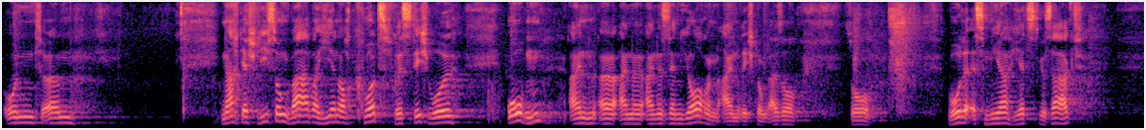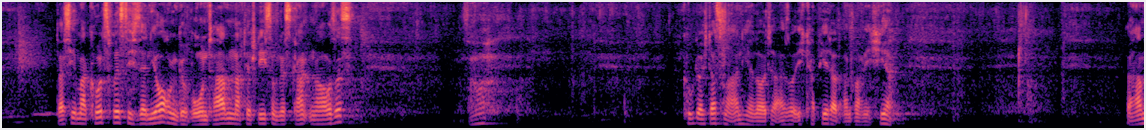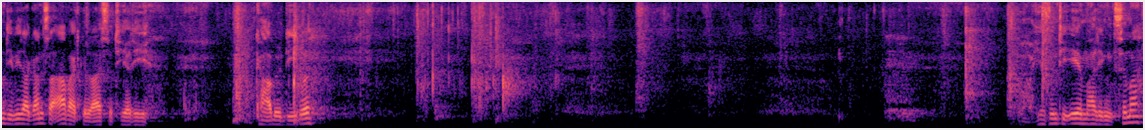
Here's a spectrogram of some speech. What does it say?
Und ähm, nach der Schließung war aber hier noch kurzfristig wohl oben ein, äh, eine, eine Senioreneinrichtung. Also so wurde es mir jetzt gesagt, dass hier mal kurzfristig Senioren gewohnt haben nach der Schließung des Krankenhauses. So. Guckt euch das mal an hier, Leute. Also ich kapiere das einfach nicht. Hier. Da haben die wieder ganze Arbeit geleistet hier, die Kabeldiebe. Sind die ehemaligen Zimmer.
